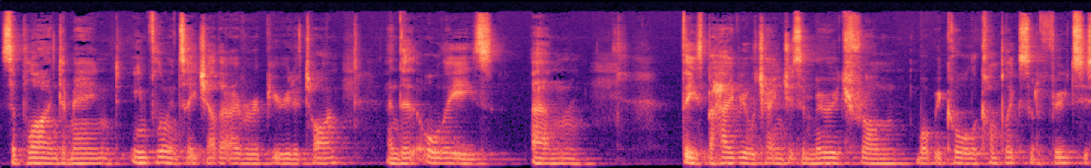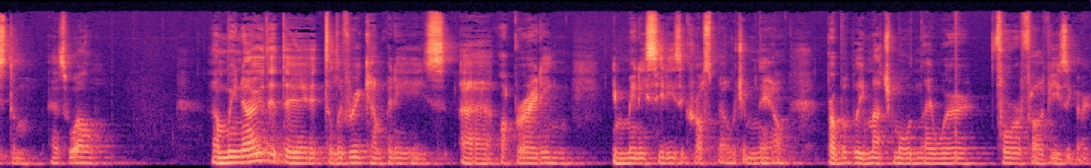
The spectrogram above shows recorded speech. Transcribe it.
supply and demand influence each other over a period of time, and that all these um, these behavioural changes emerge from what we call a complex sort of food system as well. And we know that the delivery companies are operating in many cities across Belgium now, probably much more than they were four or five years ago.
